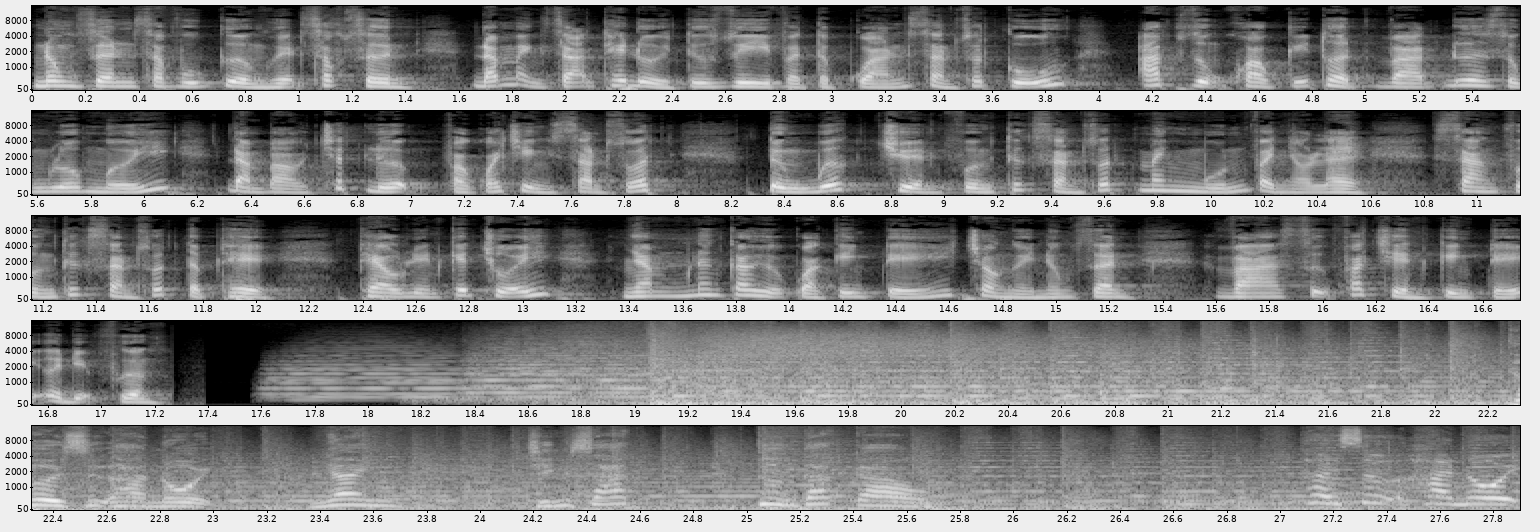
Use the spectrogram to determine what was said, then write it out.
Nông dân xã Phú Cường, huyện Sóc Sơn đã mạnh dạn thay đổi tư duy và tập quán sản xuất cũ, áp dụng khoa học kỹ thuật và đưa giống lúa mới đảm bảo chất lượng và quá trình sản xuất, từng bước chuyển phương thức sản xuất manh mún và nhỏ lẻ sang phương thức sản xuất tập thể theo liên kết chuỗi nhằm nâng cao hiệu quả kinh tế cho người nông dân và sự phát triển kinh tế ở địa phương. Thời sự Hà Nội, nhanh, chính xác, tương tác cao. Thời sự Hà Nội,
